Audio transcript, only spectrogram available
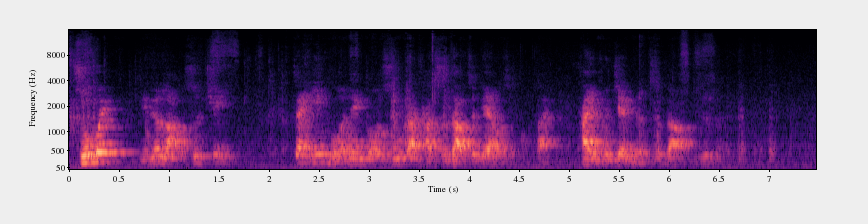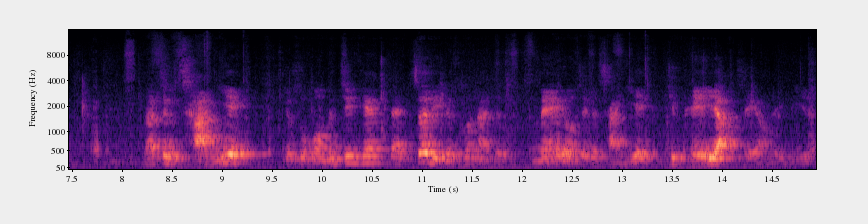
除非你的老师去在英国念过书，让他知道这个要怎么办，他也不见得知道日本。那这个产业。就是我们今天在这里的困难，就是没有这个产业去培养这样的一批人。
